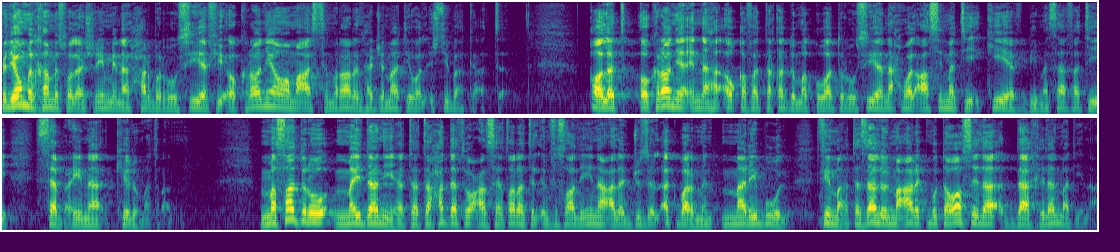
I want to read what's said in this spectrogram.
في اليوم الخامس والعشرين من الحرب الروسية في أوكرانيا ومع استمرار الهجمات والاشتباكات. قالت أوكرانيا إنها أوقفت تقدم القوات الروسية نحو العاصمة كييف بمسافة 70 كيلومترا. مصادر ميدانية تتحدث عن سيطرة الانفصاليين على الجزء الأكبر من ماريبول فيما تزال المعارك متواصلة داخل المدينة.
